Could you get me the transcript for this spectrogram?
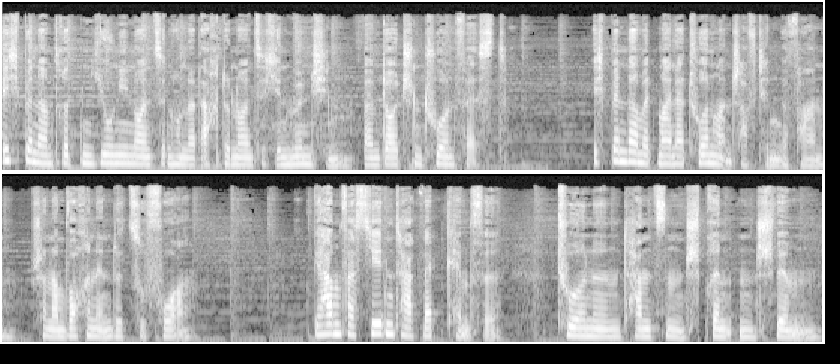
Ich bin am 3. Juni 1998 in München beim Deutschen Turnfest. Ich bin da mit meiner Turnmannschaft hingefahren, schon am Wochenende zuvor. Wir haben fast jeden Tag Wettkämpfe. Turnen, Tanzen, Sprinten, Schwimmen.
